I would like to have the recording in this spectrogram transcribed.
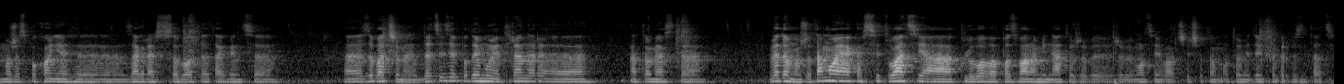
może spokojnie e, zagrać w sobotę, tak więc e, e, zobaczymy. Decyzję podejmuje trener, e, natomiast e, wiadomo, że ta moja jakaś sytuacja klubowa pozwala mi na to, żeby, żeby mocniej walczyć o tą, o tą jedynkę w reprezentacji.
